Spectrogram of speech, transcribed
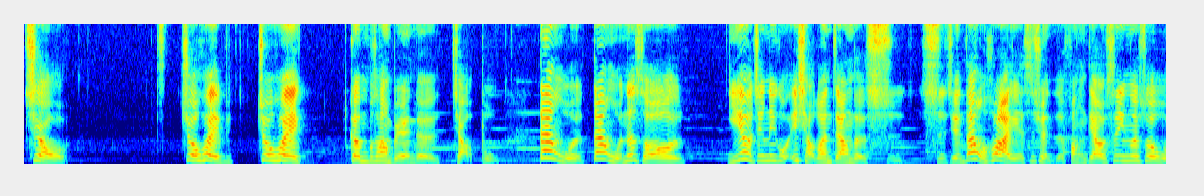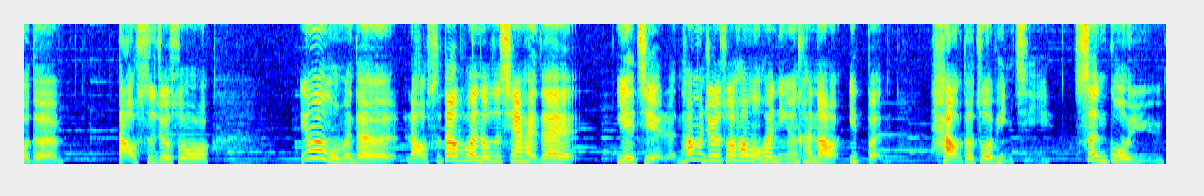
就就会就会跟不上别人的脚步？但我但我那时候也有经历过一小段这样的时时间，但我后来也是选择放掉，是因为说我的导师就说。因为我们的老师大部分都是现在还在业界人，他们就是说他们会宁愿看到一本好的作品集，胜过于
